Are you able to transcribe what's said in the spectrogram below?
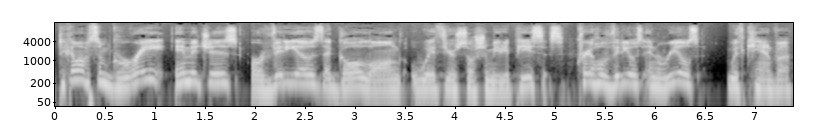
to come up with some great images or videos that go along with your social media pieces. Create whole videos and reels with Canva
